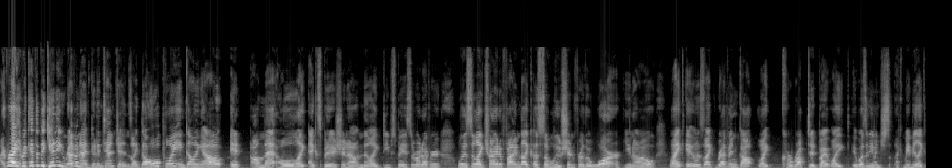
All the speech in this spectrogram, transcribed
Right, like at the beginning, Revan had good intentions. Like, the whole point in going out in, on that whole, like, expedition out into, like, deep space or whatever was to, like, try to find, like, a solution for the war, you know? Like, it was like Revan got, like, corrupted by, like, it wasn't even just, like, maybe, like,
